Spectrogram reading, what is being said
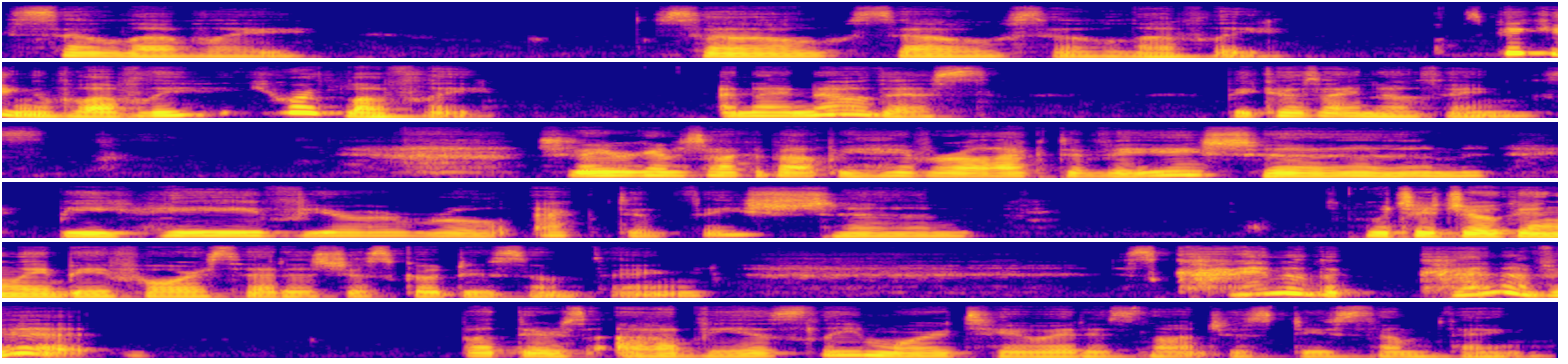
So lovely. So, so, so lovely. Speaking of lovely, you're lovely. And I know this because I know things. Today we're going to talk about behavioral activation, behavioral activation, which I jokingly before said is just go do something. It's kind of the kind of it. But there's obviously more to it. It's not just do something.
